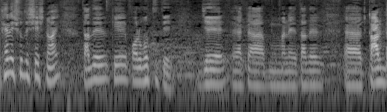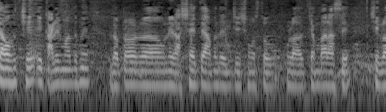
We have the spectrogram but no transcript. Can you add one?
এখানে শুধু শেষ নয় তাদেরকে পরবর্তীতে যে একটা মানে তাদের কার্ড দেওয়া হচ্ছে, এই কার্ডের মাধ্যমে ডক্টর উনি রাজশাহীতে আমাদের যে সমস্ত চেম্বার আছে, সেগুলো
